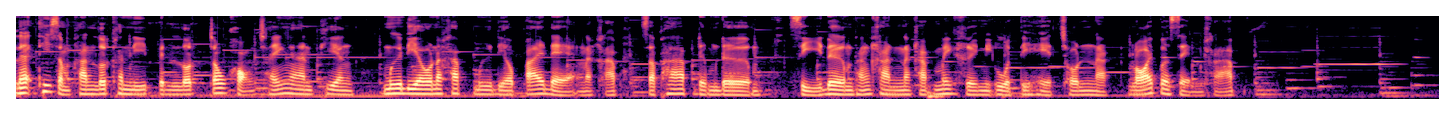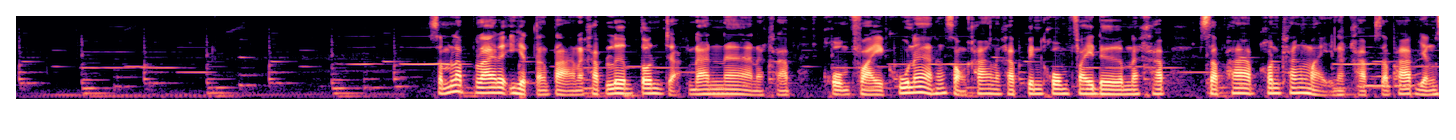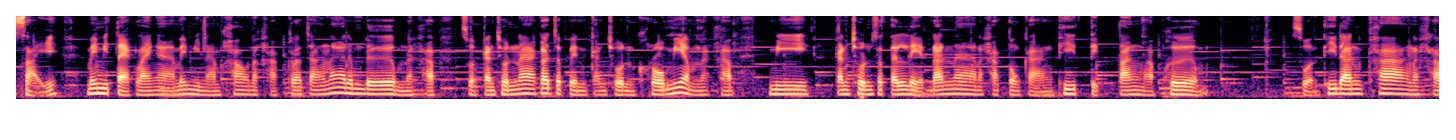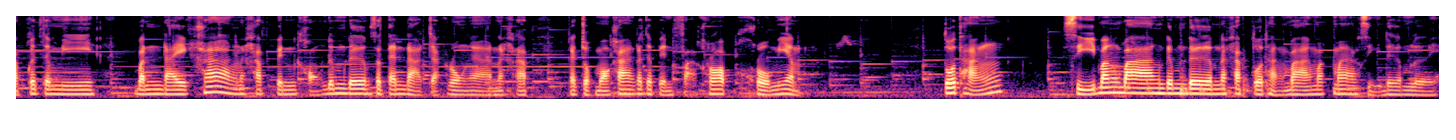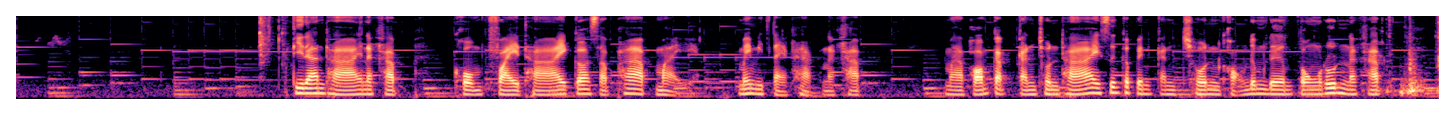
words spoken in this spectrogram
และที่สำคัญรถคันนี้เป็นรถเจ้าของใช้งานเพียงมือเดียวนะครับ มือเดียวป้ายแดงนะครับ สภาพเดิมๆ สีเดิมทั้งคันนะครับ ไม่เคยมีอุบัติเหตุชนหนัก 100%ครับ สำหรับรายละเอียดต่างๆนะครับ เริ่มต้นจากด้านหน้านะครับ โคมไฟคู่หน้าทั้งสองข้างนะครับ เป็นโคมไฟเดิมนะครับ สภาพค่อนข้างใหม่นะครับ สภาพยังใส ไม่มีแตกลายงา ไม่มีน้ำเข้านะครับ กระจังหน้าเดิมๆนะครับ ส่วนกันชนหน้าก็จะเป็นกันชนโครเมียมนะครับ มีกันชนสแตนเลสด้านหน้านะครับ ตรงกลางที่ติดตั้งมาเพิ่ม ส่วนที่ด้านข้างนะครับ ก็จะมี บันไดข้างนะครับ เป็นของเดิมๆสแตนดาร์ดจากโรงงานนะครับ กระจกมองข้างก็จะเป็นฝาครอบโครเมียม ตัวถังสีบางๆเดิมๆนะครับ ตัวถังบางมาก ๆ สีเดิมเลย ที่ด้านท้ายนะครับ โคมไฟท้ายก็สภาพใหม่ ไม่มีแตกหักนะครับ มาพร้อมกับกันชนท้าย ซึ่งก็เป็นกันชนของเดิมๆตรงรุ่นนะครับ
